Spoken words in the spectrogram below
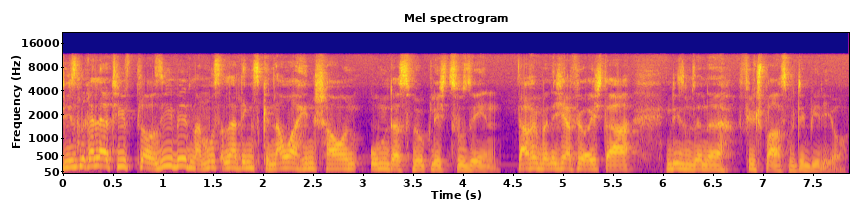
die sind relativ plausibel, man muss allerdings genauer hinschauen, um das wirklich zu sehen. Dafür bin ich ja für euch da. In diesem Sinne, viel Spaß mit dem Video.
